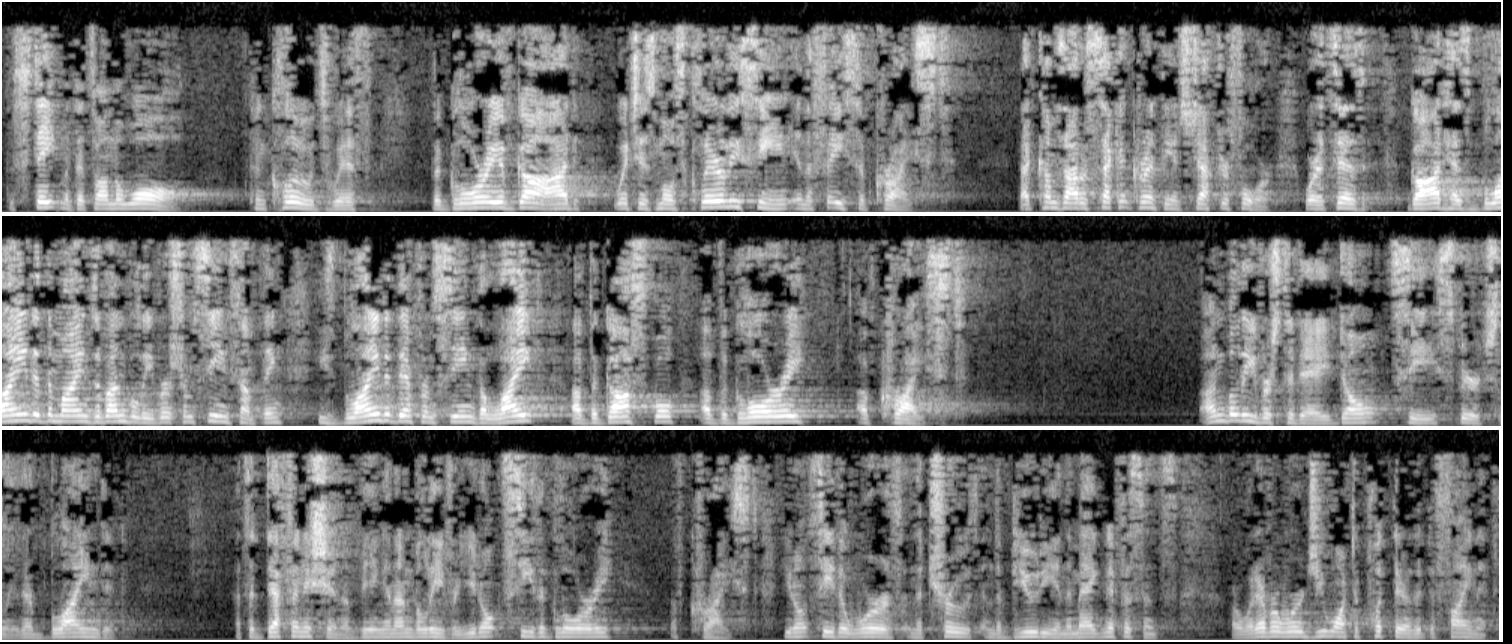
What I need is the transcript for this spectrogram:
The statement that's on the wall concludes with the glory of God, which is most clearly seen in the face of Christ. That comes out of 2 Corinthians chapter 4, where it says, God has blinded the minds of unbelievers from seeing something. He's blinded them from seeing the light of the gospel of the glory of Christ. Unbelievers today don't see spiritually. They're blinded. That's a definition of being an unbeliever. You don't see the glory of Christ. You don't see the worth and the truth and the beauty and the magnificence or whatever words you want to put there that define it.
